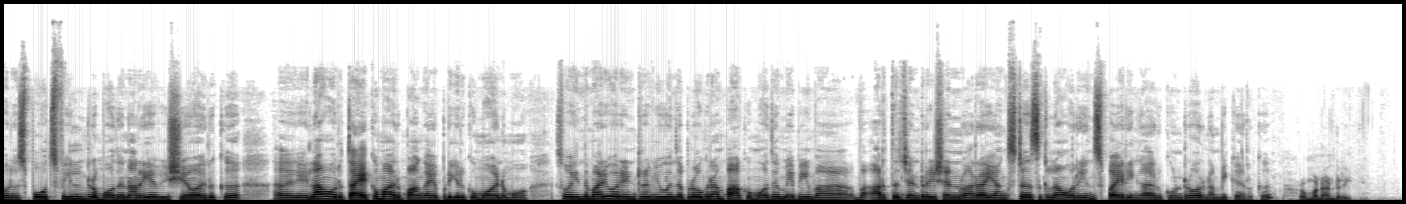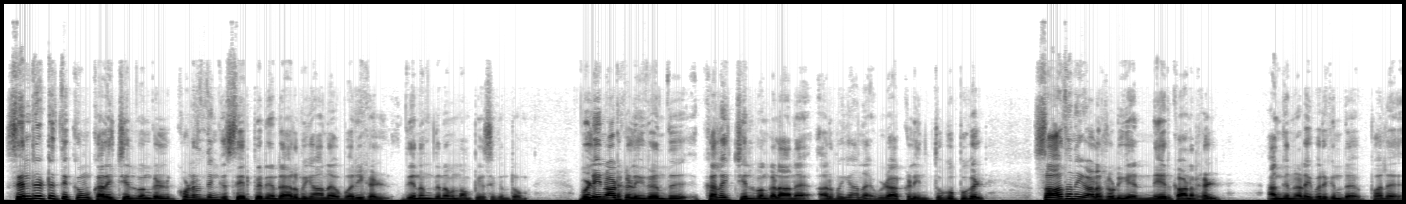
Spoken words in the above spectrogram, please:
ஒரு ஸ்போர்ட்ஸ் ஃபீல்டுன்ற போது நிறைய விஷயம் இருக்குது எல்லாம் ஒரு தயக்கமாக இருப்பாங்க எப்படி இருக்குமோ என்னமோ. ஸோ இந்த மாதிரி ஒரு இன்டர்வியூ இந்த ப்ரோக்ராம் பார்க்கும்போது மேபி வ அடுத்த ஜென்ரேஷன் வர யங்ஸ்டர்ஸ்க்கெலாம் ஒரு இன்ஸ்பைரிங்காக இருக்குன்ற ஒரு நம்பிக்கை இருக்குது ரொம்ப நன்றி. சென்றட்டு திக்கும் கலை செல்வங்கள் குழந்தைங்கு சேர்ப்பேன் என்ற அருமையான வரிகள் தினம் தினம் நாம் பேசுகின்றோம். வெளிநாடுகளிலிருந்து கலை செல்வங்களான அருமையான விழாக்களின் தொகுப்புகள் சாதனையாளர்களுடைய நேர்காணல்கள் அங்கு நடைபெறுகின்ற பல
